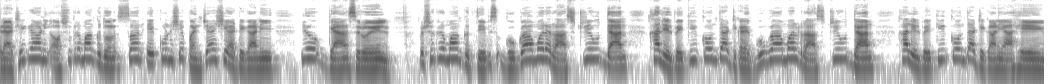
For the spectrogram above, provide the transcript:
तर या ठिकाणी ऑप्शन क्रमांक दोन सन एकोणीसशे पंच्याऐंशी या ठिकाणी योग गॅस रोईल. प्रश्न क्रमांक तेवीस गुगामल राष्ट्रीय उद्यान खालीलपैकी कोणत्या ठिकाणी गुगामल राष्ट्रीय उद्यान खालीलपैकी कोणत्या ठिकाणी आहे?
